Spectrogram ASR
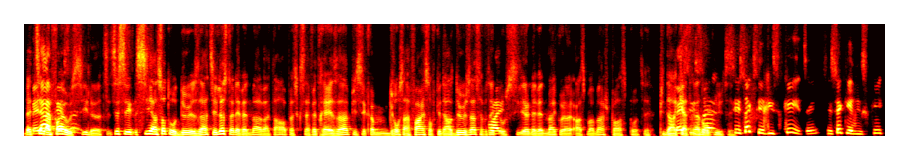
Ben, tu sais, l'affaire aussi, là. Tu sais, s'ils en sortent aux deux ans, tu sais, là, c'est un événement Avatar parce que ça fait 13 ans, puis c'est comme une grosse affaire, sauf que dans deux ans, ça va Ouais. être aussi un événement qu'en ce moment, je pense pas, tu sais. Puis dans Ben, quatre ans non plus. C'est ça que c'est risqué, tu sais. C'est ça qui est risqué.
